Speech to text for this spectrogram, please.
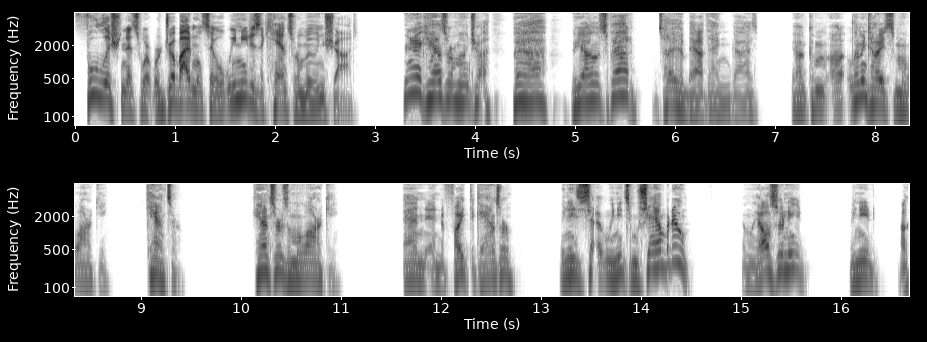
foolishness where, Joe Biden will say, what we need is a cancer moonshot. We need a cancer moonshot. Uh, yeah, it's bad. I'll tell you a bad thing, guys. Yeah, come, uh, let me tell you some malarkey. Cancer. Cancer is a malarkey. And, and to fight the cancer, we need, we need some Shambadoo. And we also need, we need a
